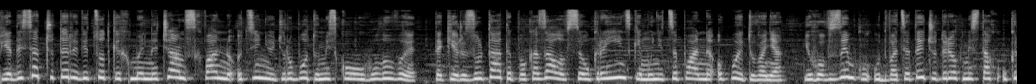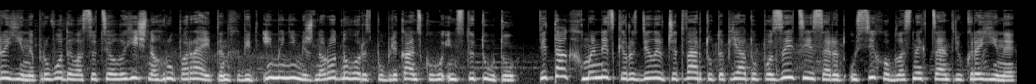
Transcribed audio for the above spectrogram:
54% хмельничан схвально оцінюють роботу міського голови. Такі результати показало всеукраїнське муніципальне опитування. Його взимку у 24 містах України проводила соціологічна група рейтинг від імені Міжнародного республіканського інституту. Відтак Хмельницький розділив четверту та п'яту позиції серед усіх обласних центрів країни.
